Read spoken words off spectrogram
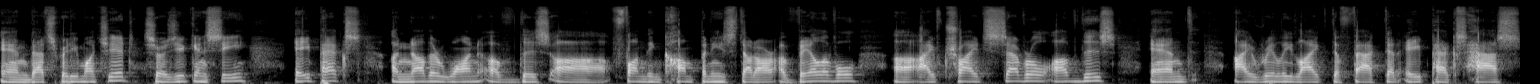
and that's pretty much it. So as you can see, Apex another one of this uh, funding companies that are available. Uh, I've tried several of this, and I really like the fact that Apex has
